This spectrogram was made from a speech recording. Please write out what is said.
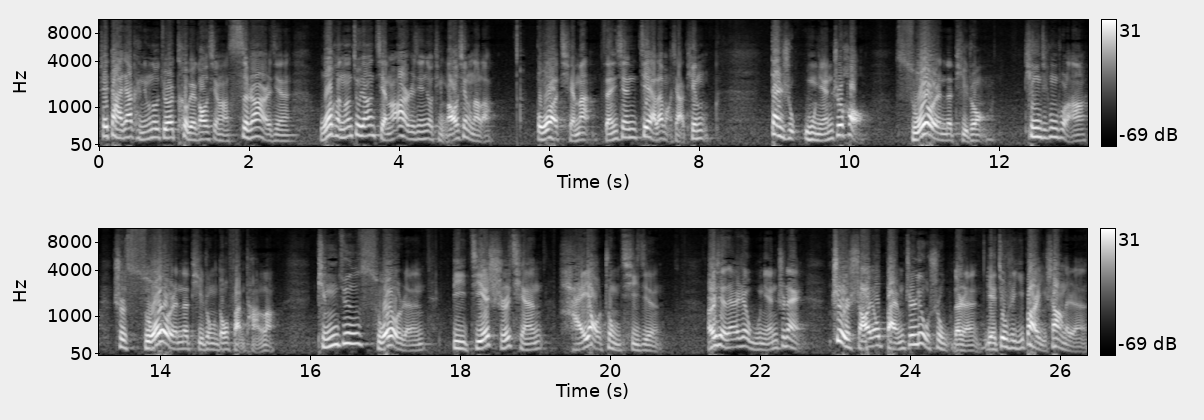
这大家肯定都觉得特别高兴啊！四十二斤，我可能就想减个二十斤就挺高兴的了。不过且慢，咱先接下来往下听。但是五年之后，所有人的体重，听清楚了啊，是所有人的体重都反弹了，平均所有人比节食前还要重七斤，而且在这五年之内。至少有百分之六十五的人，也就是一半以上的人，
